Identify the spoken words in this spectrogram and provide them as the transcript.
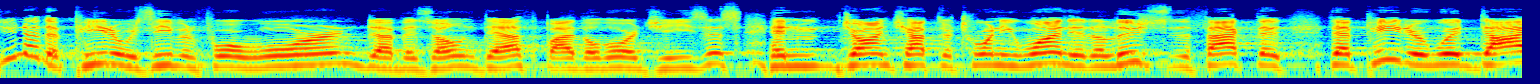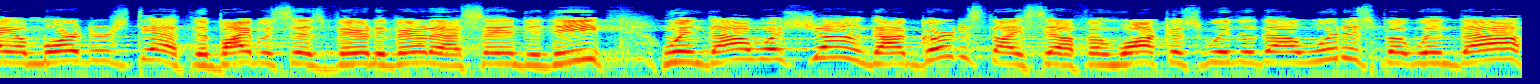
Do you know that Peter was even forewarned of his own death by the Lord Jesus? In John chapter 21, it alludes to the fact that, that Peter would die a martyr's death. The Bible says, Verily, verily, I say unto thee, when thou wast young, thou girdest thyself and walkest whither thou wouldest. But when thou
